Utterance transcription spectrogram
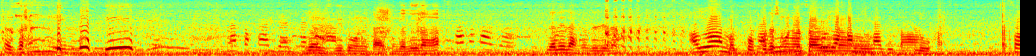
Napaka-gentle guys, dito muna tayo. Sandali lang ha. Sandali lang, sandali lang. Ayun, Magpupunas muna tayo ng kanina, di ba? luha. So,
